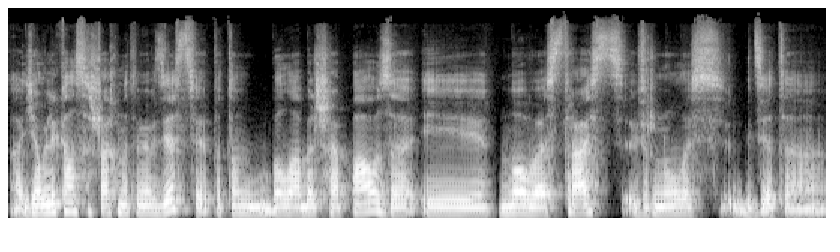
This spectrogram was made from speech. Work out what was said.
А, Я увлекался шахматами в детстве, потом была большая пауза, и новая страсть вернулась где-то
